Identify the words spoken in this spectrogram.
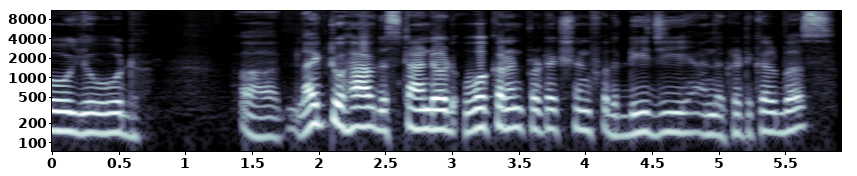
So, you would uh, like to have the standard overcurrent protection for the DG and the critical bus.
